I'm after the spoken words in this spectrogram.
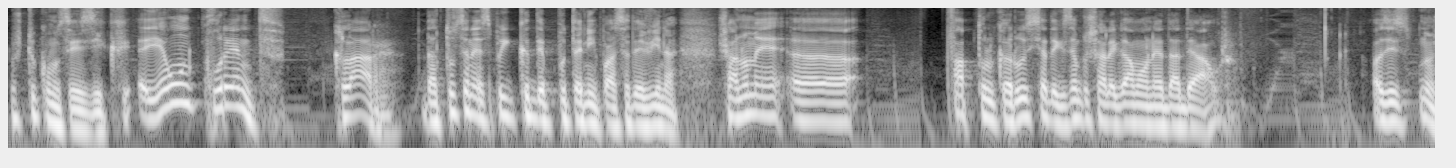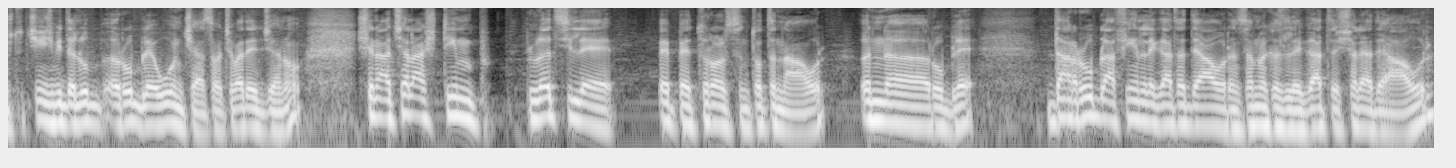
nu știu cum să zic, e un curent clar, dar tu să ne spui cât de puternic poate să devină. Și anume, uh, faptul că Rusia, de exemplu, și-a legat moneda de aur. Au zis, nu știu, 5.000 de rub- ruble uncea sau ceva de genul și în același timp plățile pe petrol sunt tot în aur, în uh, ruble, dar rubla fiind legată de aur înseamnă că sunt legate și alea de aur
